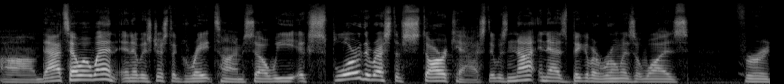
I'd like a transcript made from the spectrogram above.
um, that's how it went, and it was just a great time. So we explored the rest of Starcast. It was not in as big of a room as it was for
